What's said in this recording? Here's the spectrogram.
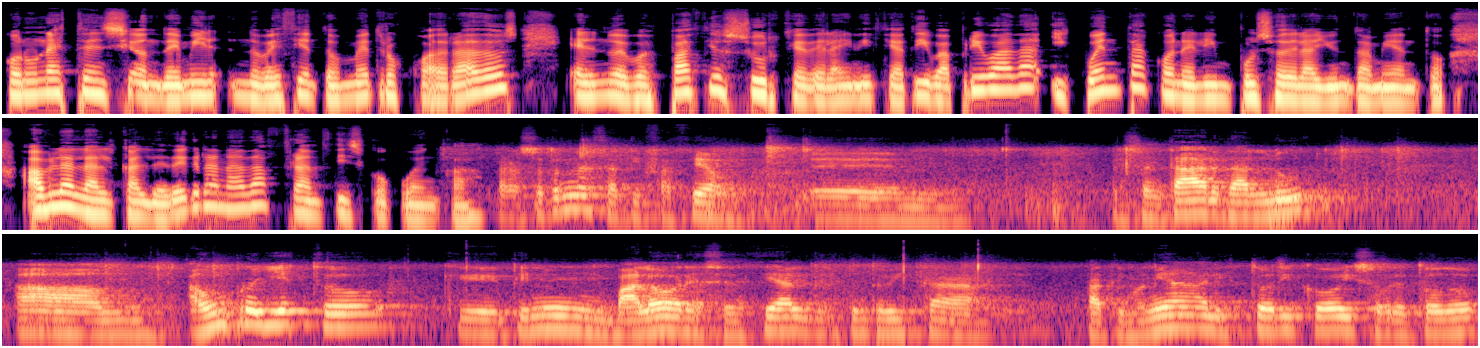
Con una extensión de 1.900 metros cuadrados, el nuevo espacio surge de la iniciativa privada y cuenta con el impulso del ayuntamiento. Habla el alcalde de Granada, Francisco Cuenca. Para nosotros una satisfacción eh, presentar, dar luz a, un proyecto que tiene un valor esencial desde el punto de vista patrimonial, histórico y sobre todo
